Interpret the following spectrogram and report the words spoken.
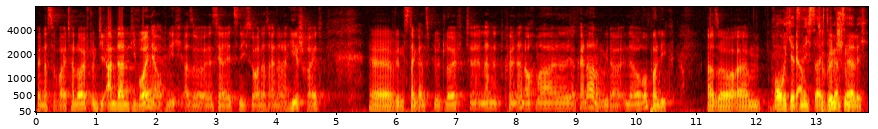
wenn das so weiterläuft und die anderen, die wollen ja auch nicht. Also ist ja jetzt nicht so, dass einer da hier schreit. Äh, wenn es dann ganz blöd läuft, äh, landet Köln dann auch mal, ja, keine Ahnung, wieder in der Europa League. Also ähm, brauche ich jetzt ja, nicht, sage ich wünschen, ganz ehrlich.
